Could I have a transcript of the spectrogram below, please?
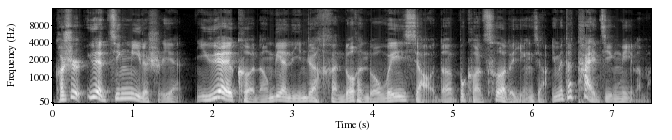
可是越精密的实验，你越可能面临着很多很多微小的不可测的影响，因为它太精密了嘛，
